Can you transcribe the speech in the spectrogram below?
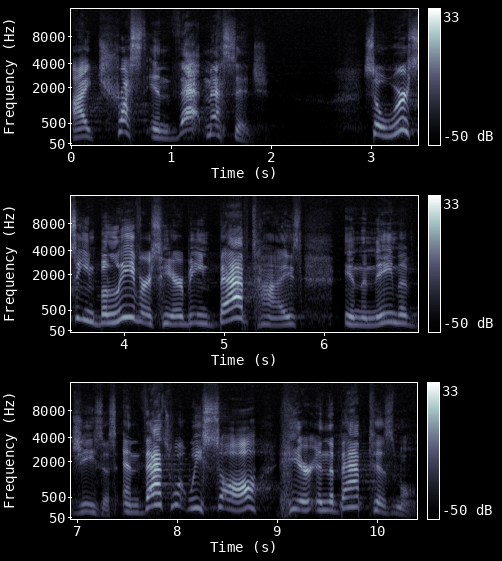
I trust in that message. So we're seeing believers here being baptized in the name of Jesus. And that's what we saw here in the baptismal.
